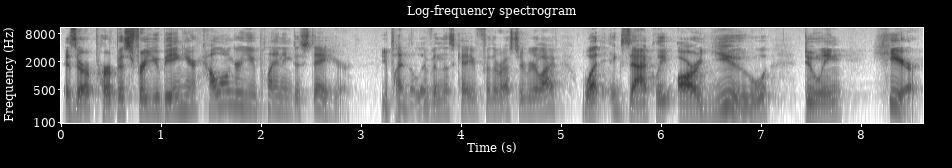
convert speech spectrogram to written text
Is there a purpose for you being here? How long are you planning to stay here? You plan to live in this cave for the rest of your life? What exactly are you doing here?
